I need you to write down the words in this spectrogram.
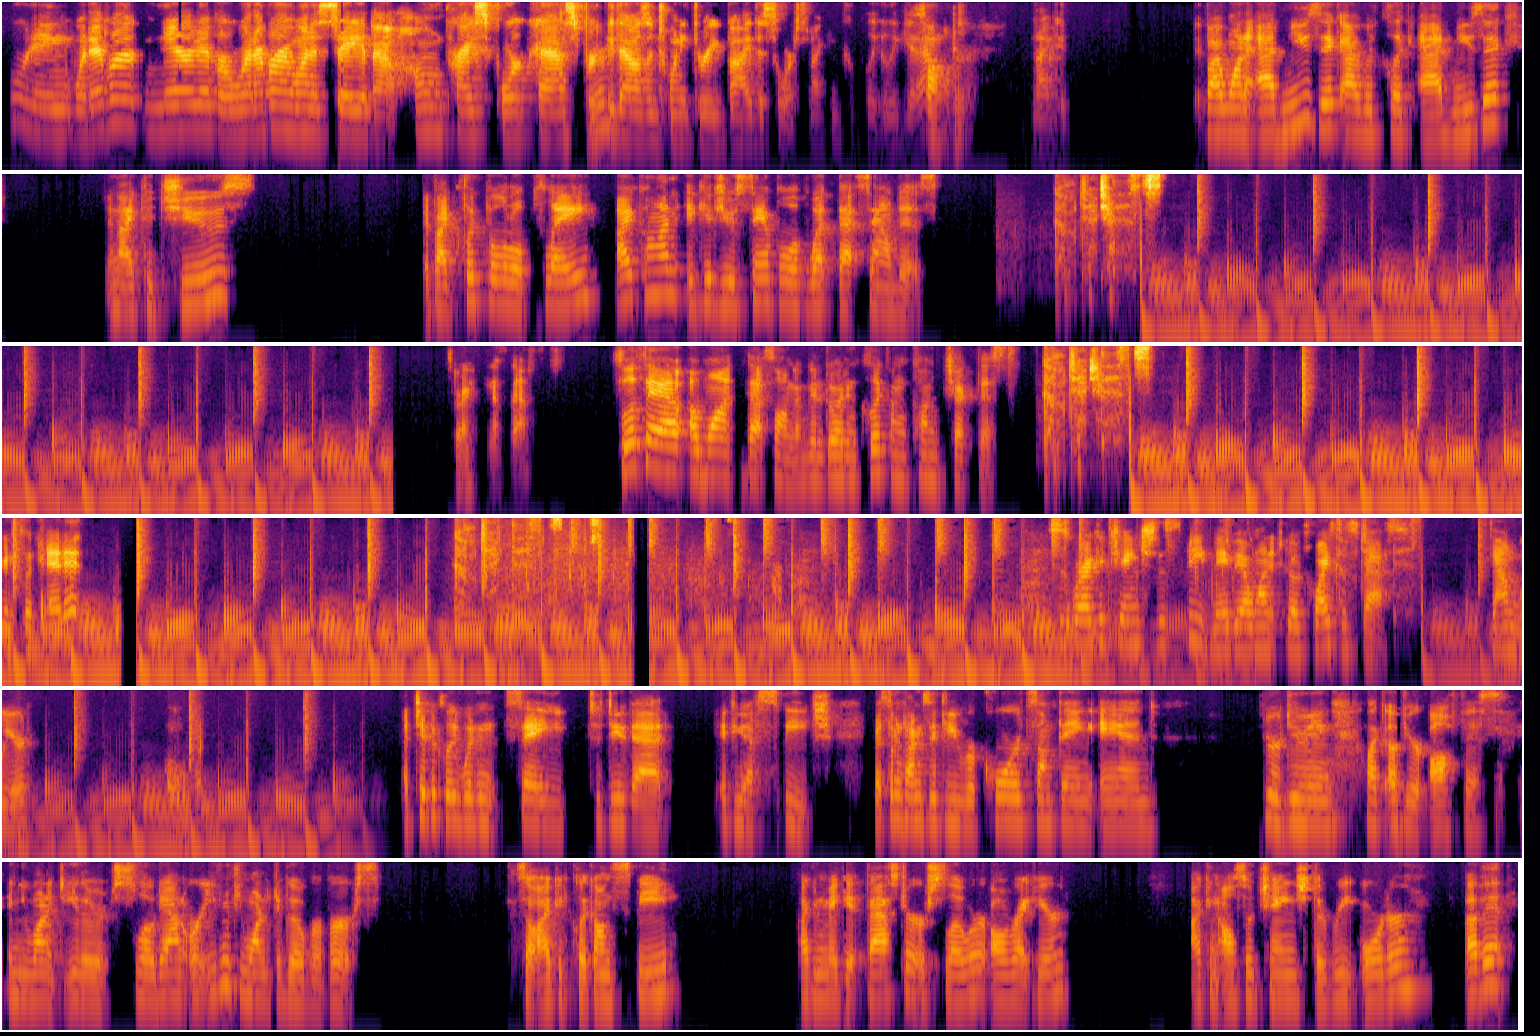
recording whatever narrative or whatever I want to say about home price forecast for 2023 by the source, and I can completely get Softer. out. And I could, if I want to add music, I would click add music, and I could choose. If I click the little play icon, it gives you a sample of what that sound is. Come check this. Sorry, that's that. So let's say I, I want that song. I'm going to go ahead and click on come check this. Come check this. I'm going to click edit. Where I could change the speed. Maybe I want it to go twice as fast. Sound weird. I typically wouldn't say to do that if you have speech, but sometimes if you record something and you're doing like of your office and you want it to either slow down or even if you wanted to go reverse. So I could click on speed I can make it faster or slower all right here. I can also change the reorder of it.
